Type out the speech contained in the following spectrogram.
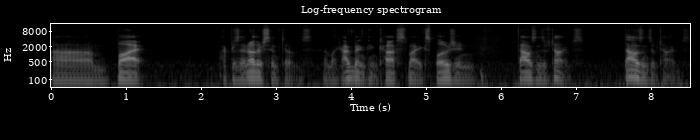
Um, but I present other symptoms. I'm like, I've been concussed by explosion thousands of times, thousands of times.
